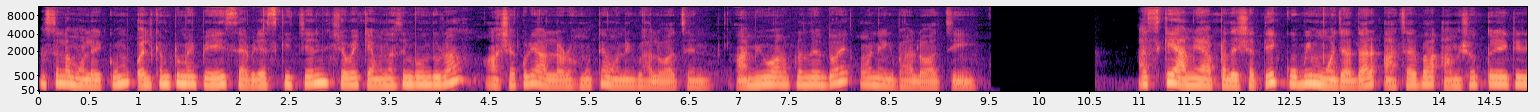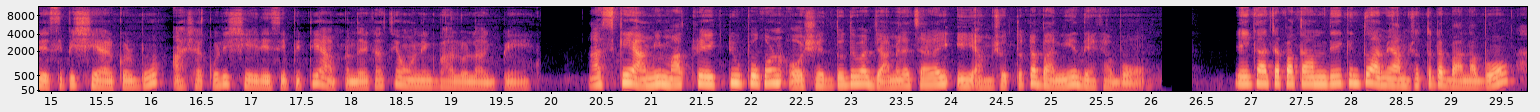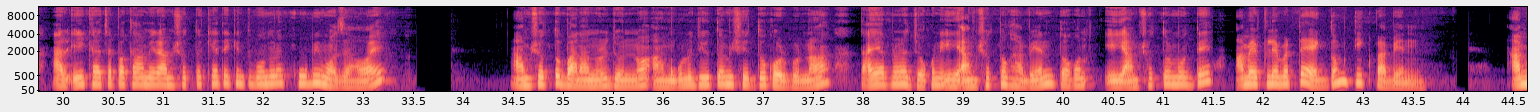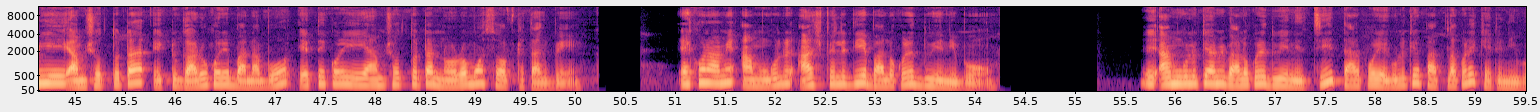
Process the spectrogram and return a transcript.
আসসালামু আলাইকুম। Welcome to my page Sabira's kitchen সবাই কেমন আছেন বন্ধুরা? আশা করি আল্লাহ রহমতে অনেক ভালো আছেন। আমিও আপনাদের দয় অনেক ভালো আছি। আজকে আমি আপনাদের সাথে খুবই মজাদার আচার বা আমসত্তরের একটি রেসিপি শেয়ার করব। আশা করি সেই রেসিপিটি আপনাদের কাছে অনেক ভালো লাগবে। আজকে আমি মাত্র একটি উপকরণ অসেদ্ধ সেদ্ধ দেওয়ার জামেলা ছাড়াই এই আমসত্ত্বটা বানিয়ে দেখাবো। এই কাঁচা পাকা আম দিয়ে কিন্তু আমি আমসত্ত্বটা বানাবো। আর এই কাঁচা পাকা আমের আমসত্ত্ব খেতে কিন্তু বন্ধুরা খুবই মজা হয়। আমসত্ত্ব বানানোর জন্য আমগুলো যেহেতু আমি সেদ্ধ করব না, তাই আপনারা যখন এই আমসত্ত্ব খাবেন, তখন এই আমসত্ত্বর মধ্যে আমের ফ্লেভারটা একদম ঠিক পাবেন। আমি এই আমসত্ত্বটা একটু গাঢ় করে বানাবো, এতে করে এই আমসত্ত্বটা নরম ও সফট থাকবে। এখন আমি আমগুলোর আঁশ ফেলে দিয়ে ভালো করে ধুয়ে নিব। এই আমগুলোকে আমি ভালো করে ধুয়ে নিচ্ছি, তারপর এগুলোকে পাতলা করে কেটে নিব।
